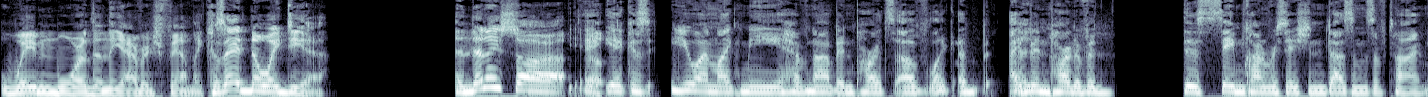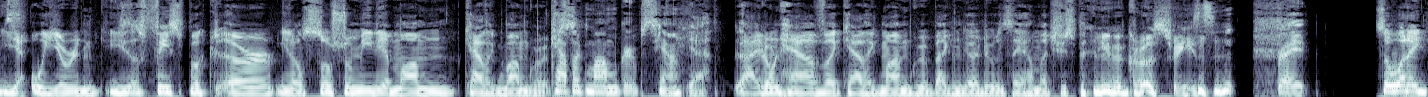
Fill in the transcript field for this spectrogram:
way more than the average family because I had no idea. And then I saw Yeah, uh, yeah, because you, unlike me, have not been parts of like a. I've been part of a this same conversation dozens of times. yeah, well, you're in you Facebook or you know social media mom Catholic mom groups. Catholic mom groups. Yeah, Yeah, I don't have a Catholic mom group I can go to and say how much you're spending on groceries. right. So what I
